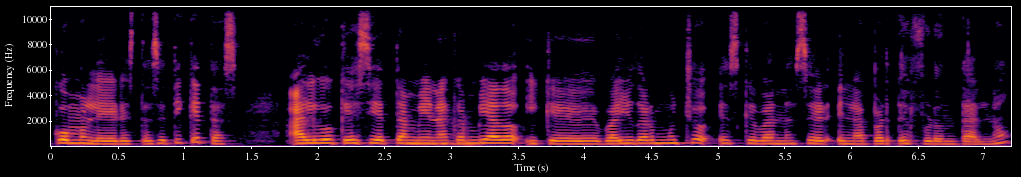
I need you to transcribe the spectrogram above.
cómo leer estas etiquetas. Algo que sí también ha cambiado y que va a ayudar mucho es que van a ser en la parte frontal, ¿no?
